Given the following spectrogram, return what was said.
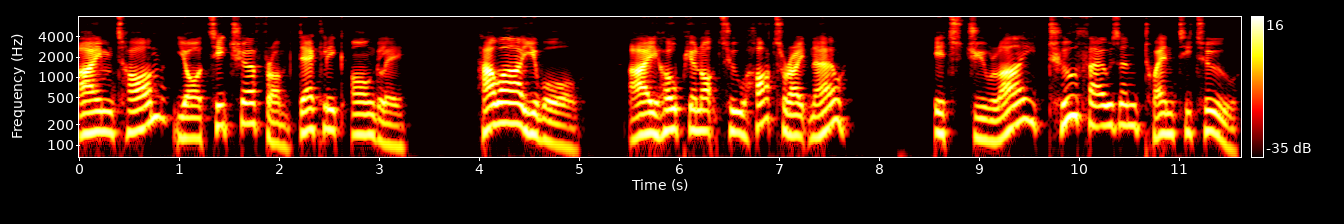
I'm Tom, your teacher from Déclic Anglais. How are you all? I hope you're not too hot right now. It's July 2022,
